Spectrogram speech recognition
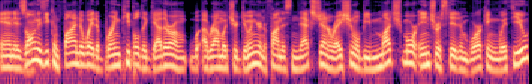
And as long as you can find a way to bring people together on, around what you're doing, you're going to find this next generation will be much more interested in working with you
